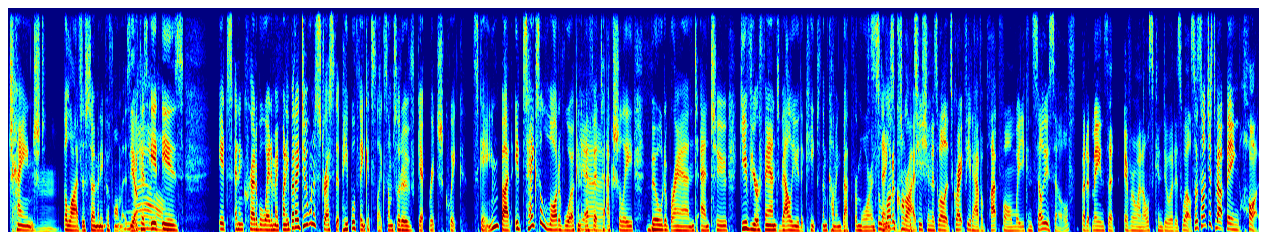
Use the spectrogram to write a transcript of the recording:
changed mm. the lives of so many performers Yeah. because Wow. it is it's an incredible way to make money but i do want to stress that people think it's like some sort of get rich quick scheme but it takes a lot of work and Yeah. effort to actually build a brand and to give your fans value that keeps them coming back for more and It's a staying lot of competition as well. It's great for you to have a platform where you can sell yourself, but it means that everyone else can do it as well. So it's not just about being hot,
